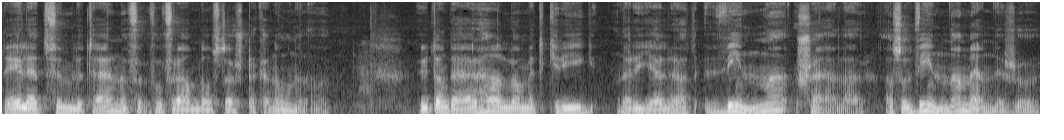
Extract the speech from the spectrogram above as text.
Det är lätt för militären att få fram de största kanonerna. Va? Utan det här handlar om ett krig när det gäller att vinna själar. Alltså vinna människor.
